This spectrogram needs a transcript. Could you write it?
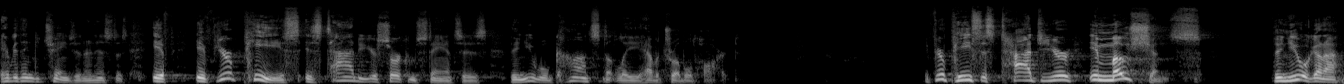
Everything can change in an instant. If, if your peace is tied to your circumstances, then you will constantly have a troubled heart. If your peace is tied to your emotions, then you are going to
